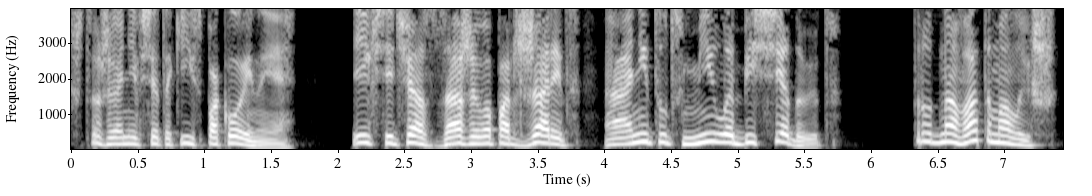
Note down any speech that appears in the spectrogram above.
Что же они все такие спокойные? Их сейчас заживо поджарит, а они тут мило беседуют. Трудновато, малыш.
